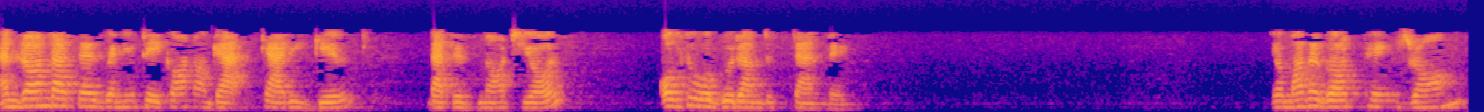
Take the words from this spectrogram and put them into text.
And Rhonda says when you take on or carry guilt that is not yours, also a good understanding. Your mother got things wrong,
